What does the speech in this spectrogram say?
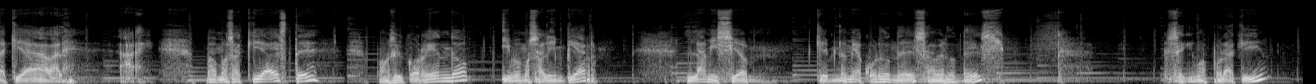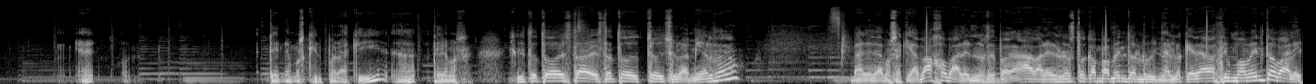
aquí a, vale, vamos aquí a este Vamos a ir corriendo y vamos a limpiar la misión. Que no me acuerdo dónde es, a ver dónde es. Seguimos por aquí. ¿Eh? Tenemos que ir por aquí. ¿eh? Tenemos. Esto todo está, está todo hecho la mierda. Vale, damos aquí abajo, vale, nos, ah, vale, es nuestro campamento en ruinas. Lo que daba hace un momento, vale,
